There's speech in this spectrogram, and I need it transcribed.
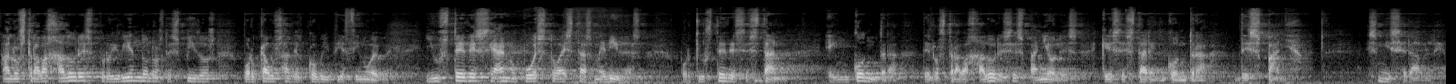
a los trabajadores prohibiendo los despidos por causa del COVID-19. Y ustedes se han opuesto a estas medidas porque ustedes están en contra de los trabajadores españoles, que es estar en contra de España. Es miserable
